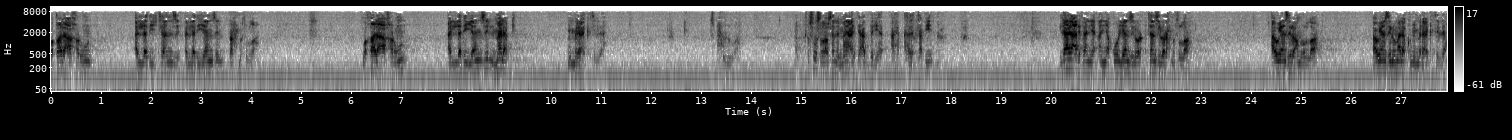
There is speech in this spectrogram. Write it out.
وقال آخرون الذي تنزل الذي ينزل رحمة الله. وقال آخرون الذي ينزل ملك من ملائكة الله. سبحان الله. الرسول صلى الله عليه وسلم ما يعرف يعبر هذا التعبير. لا يعرف أن أن يقول ينزل تنزل رحمة الله أو ينزل أمر الله أو ينزل ملك من ملائكة الله.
